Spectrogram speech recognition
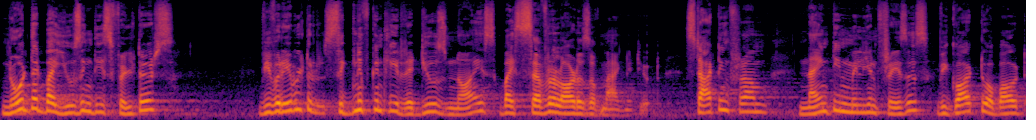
Note that by using these filters, we were able to significantly reduce noise by several orders of magnitude. Starting from 19 million phrases, we got to about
